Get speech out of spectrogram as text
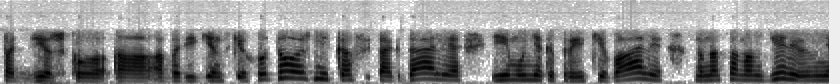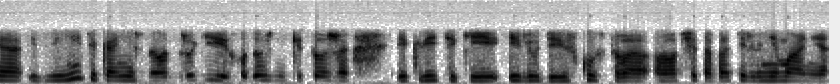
поддержку а, аборигенских художников и так далее. И ему некоторые кивали. Но на самом деле у меня, извините, конечно, вот другие художники тоже и критики, и люди искусства а, вообще-то обратили внимание,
